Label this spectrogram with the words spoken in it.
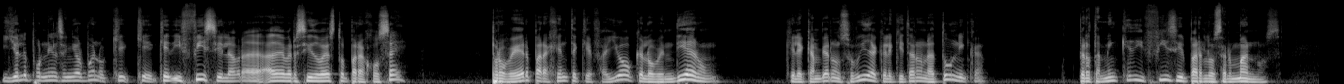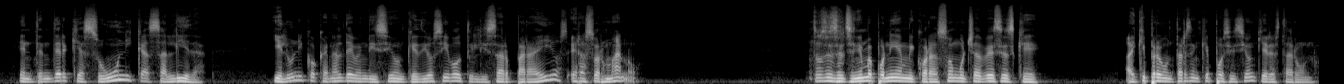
Y yo le ponía al Señor, bueno, qué, qué, difícil habrá, ha de haber sido esto para José proveer para gente que falló, que lo vendieron, que le cambiaron su vida, que le quitaron la túnica. Pero también qué difícil para los hermanos entender que su única salida y el único canal de bendición que Dios iba a utilizar para ellos era su hermano. Entonces el Señor me ponía en mi corazón muchas veces que hay que preguntarse en qué posición quiere estar uno.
